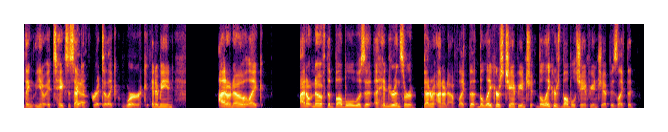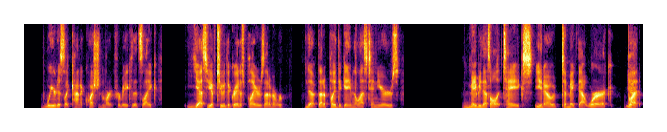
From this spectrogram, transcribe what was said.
thing. You know, it takes a second Yeah. for it to like work. And I mean, I don't know, like I don't know if the bubble was a, a hindrance or a better. I don't know. Like the the Lakers championship, the Lakers bubble championship is like the weirdest like kind of question mark for me because it's like, yes, you have two of the greatest players that have ever that, that have played the game in the last ten years. Maybe that's all it takes, you know, to make that work. Yeah. But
